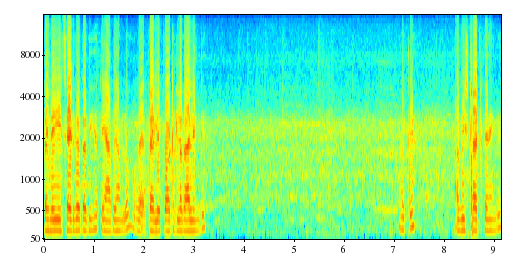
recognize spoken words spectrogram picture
पहले ये साइड का कर दी है तो यहाँ पे हम लोग पहले पाउडर लगा लेंगे। ओके अभी स्टार्ट करेंगे।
